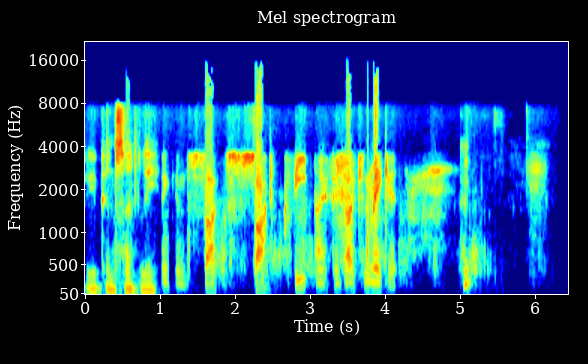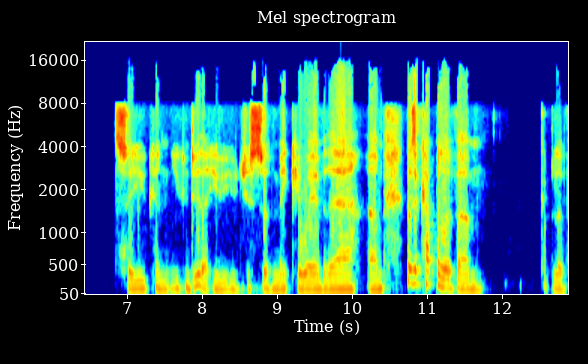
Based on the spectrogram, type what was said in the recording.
so you can certainly Thinking sock sock feet. I think I can make it. Okay. so you can you can do that. You you just sort of make your way over there. Um, there's a couple of um, couple of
